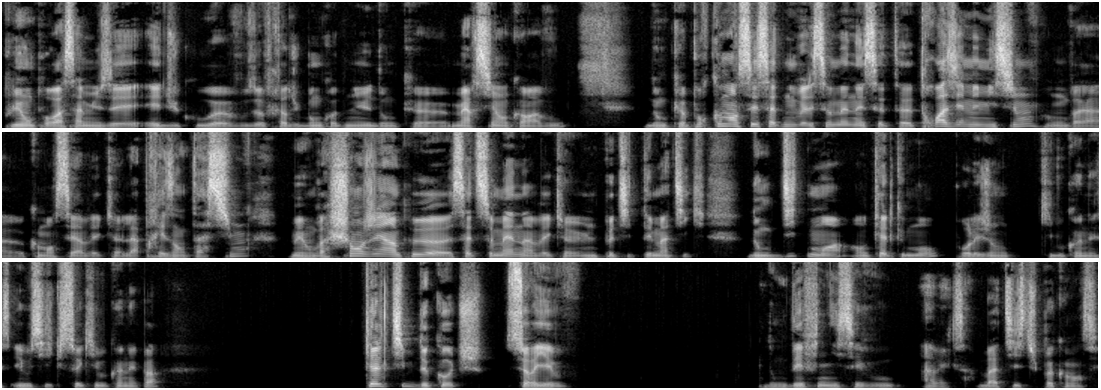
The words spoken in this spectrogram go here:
plus on pourra s'amuser et du coup euh, vous offrir du bon contenu. Donc euh, merci encore à vous. Donc euh, pour commencer cette nouvelle semaine et cette euh, troisième émission, on va euh, commencer avec la présentation, mais on va changer un peu cette semaine avec une petite thématique. Donc dites-moi en quelques mots, pour les gens qui vous connaissent et aussi ceux qui vous connaissent pas, quel type de coach seriez-vous? Donc définissez-vous avec ça. Baptiste, tu peux commencer.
